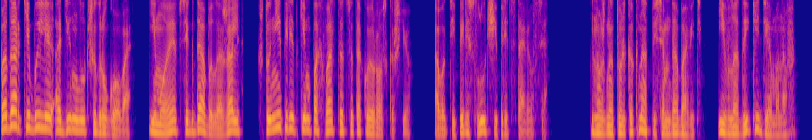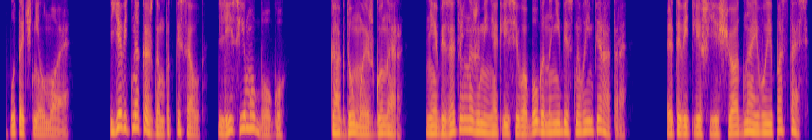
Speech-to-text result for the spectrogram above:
Подарки были один лучше другого, и Моэ всегда было жаль, что не перед кем похвастаться такой роскошью. А вот теперь случай представился. «Нужно только к надписям добавить «И владыки демонов», — уточнил Моэ. Я ведь на каждом подписал «Лисьему богу». Как думаешь, Гуннер, не обязательно же менять лисьего бога на небесного императора? Это ведь лишь еще одна его ипостась.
